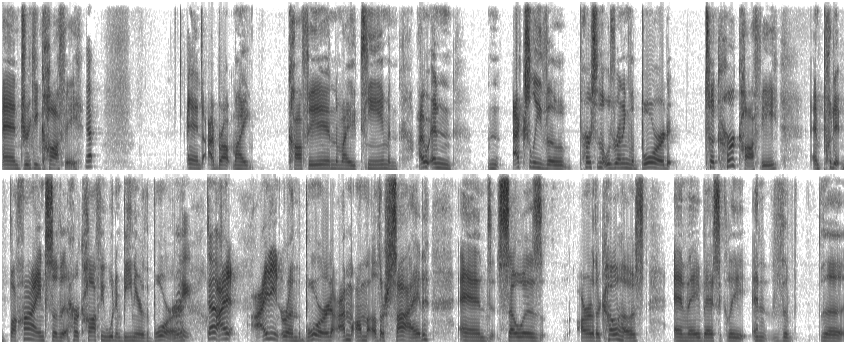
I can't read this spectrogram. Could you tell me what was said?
and drinking coffee Yep. And I brought my coffee into my team, and I and actually the person that was running the board took her coffee and put it behind so that her coffee wouldn't be near the board. Right. Duh. I I didn't run the board. I'm on the other side, and so was our other co-host. And they basically and the the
